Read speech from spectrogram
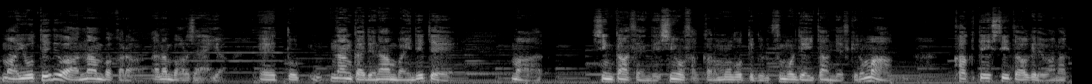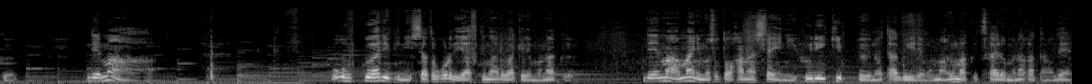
まあ予定では南波から、あ、南波からじゃないや、えー、っと、南海で南波に出て、まあ、新幹線で新大阪から戻ってくるつもりではいたんですけど、まあ、確定していたわけではなく、で、まあ、往復割引にしたところで安くなるわけでもなく、で、まあ、前にもちょっとお話したように、フリー切符の類でも、まあ、うまく使えるもなかったので、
